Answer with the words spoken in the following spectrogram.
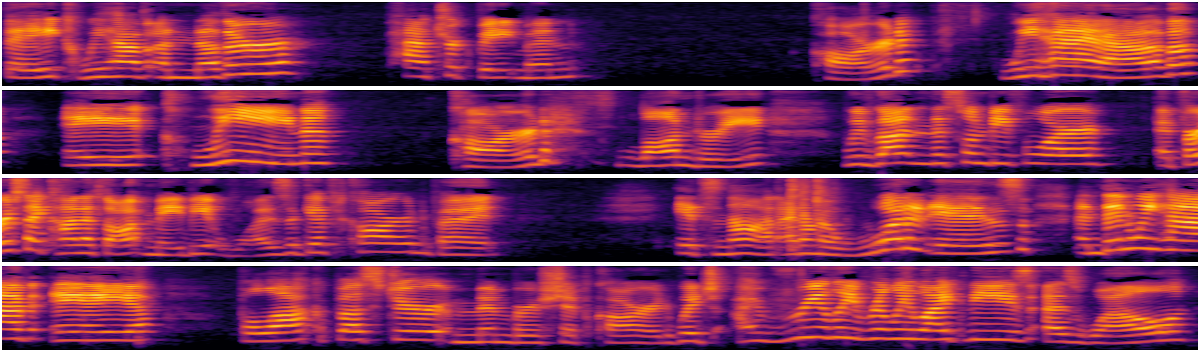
fake. We have another Patrick Bateman card. We have a clean card, laundry. We've gotten this one before. At first I kind of thought maybe it was a gift card, but it's not. I don't know what it is. And then we have a Blockbuster membership card, which I really, really like these as well.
